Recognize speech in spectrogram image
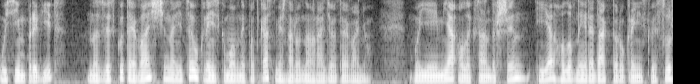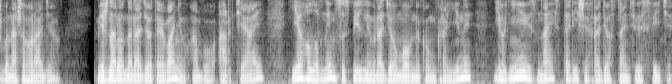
Усім привіт! На зв'язку Тайванщина і це українськомовний подкаст Міжнародного радіо Тайваню. Моє ім'я Олександр Шин і я головний редактор Української служби нашого радіо. Міжнародне радіо Тайваню або RTI є головним суспільним радіомовником країни і однією з найстаріших радіостанцій у світі.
